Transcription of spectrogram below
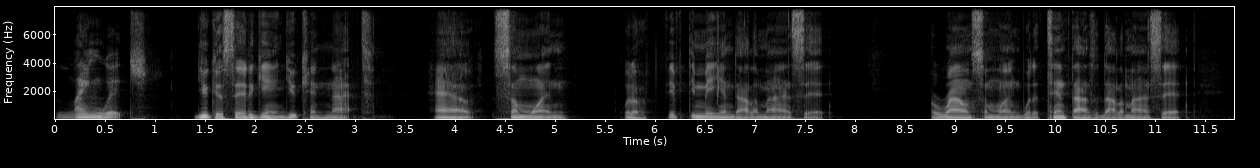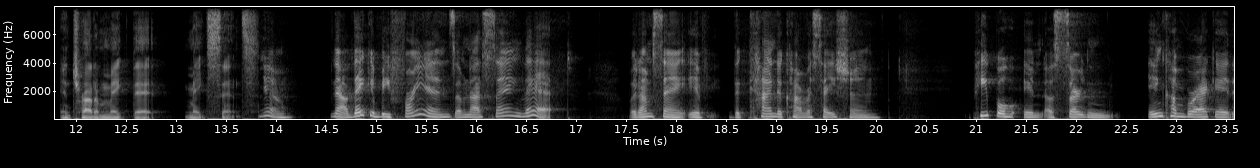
language. You could say it again. You cannot have someone with a fifty million dollar mindset around someone with a ten thousand dollar mindset and try to make that make sense. Yeah. Now they could be friends. I'm not saying that. But I'm saying if the kind of conversation people in a certain income bracket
